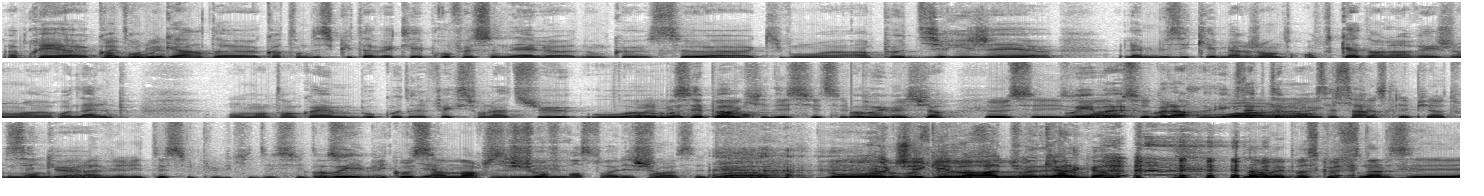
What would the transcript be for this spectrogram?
Après, euh, quand on regarde, euh, quand on discute avec les professionnels, euh, donc euh, ceux euh, qui vont un peu diriger la musique émergente, en tout cas dans la région Rhône-Alpes, on entend quand même beaucoup de réflexions là-dessus. Où, euh, oui, mais au c'est pas eux qui décident, c'est le Oui, oui, public. bien sûr. Eux, c'est, ils Oui, ont bah, un pseudo voilà, pouvoir exactement, euh, c'est qui ça. casse les pieds à tout le C'est monde. que- Mais la vérité, c'est le public qui décide. Oui, mais Pico, il y a- ça marche. Il chaud, François, il est chaud. Ouais, c'est- Wow. Non, Oh, mais Che Guevara, tu calmes. non, mais parce qu'au final, si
